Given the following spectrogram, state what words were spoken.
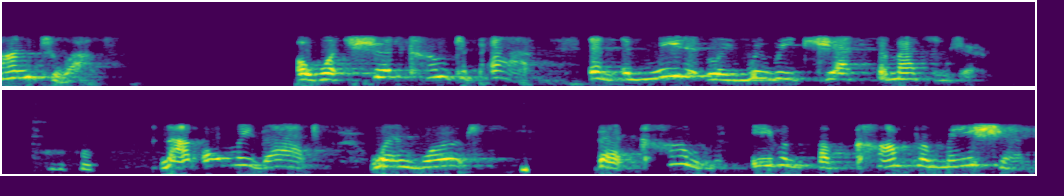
unto us or what should come to pass, and immediately we reject the messenger. Mm-hmm. Not only that, when words that comes even of confirmation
